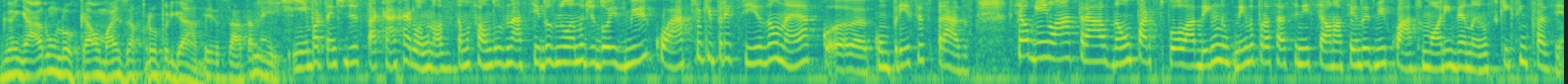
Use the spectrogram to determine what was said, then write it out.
ganhar um local mais apropriado. Exatamente. E é importante destacar, Carlão, nós estamos falando dos nascidos no ano de 2004 que precisam, né, ah, cumprir esses prazos. Se alguém lá atrás não participou lá nem, nem do processo inicial, nasceu em 2004, mora em Venâncio, o que, que tem que fazer?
